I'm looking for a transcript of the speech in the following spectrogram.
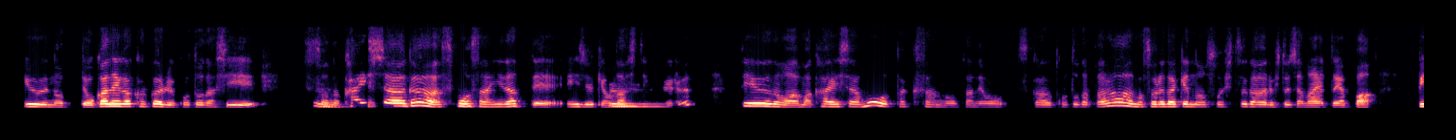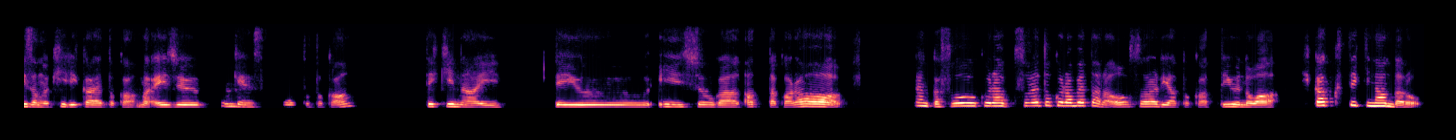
いうのってお金がかかることだし、そのうん会社がスポンサーになって永住権を出してくれるっていうのは、まあ、会社もたくさんのお金を使うことだから、まあ、それだけの素質がある人じゃないとやっぱビザの切り替えとか、まあ、永住うん。権サポートとかできないっていう印象があったから、なんかそうくらそれと比べたらオーストラリアとかっていうのは、比較的なんだろ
